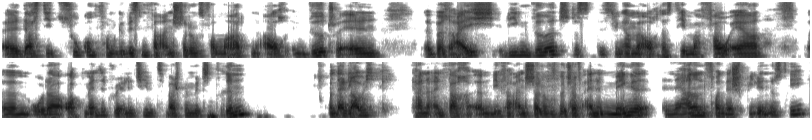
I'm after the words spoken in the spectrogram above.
äh, dass die Zukunft von gewissen Veranstaltungsformaten auch im virtuellen äh, Bereich liegen wird. Das, deswegen haben wir auch das Thema VR ähm, oder Augmented Reality zum Beispiel mit drin. Und da glaube ich, kann einfach ähm, die Veranstaltungswirtschaft eine Menge lernen von der Spielindustrie,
